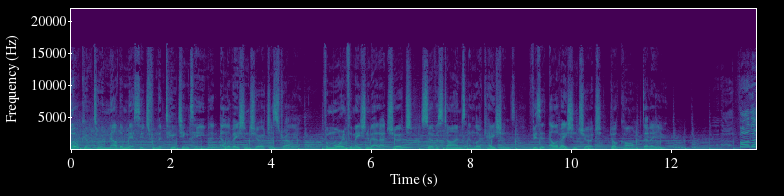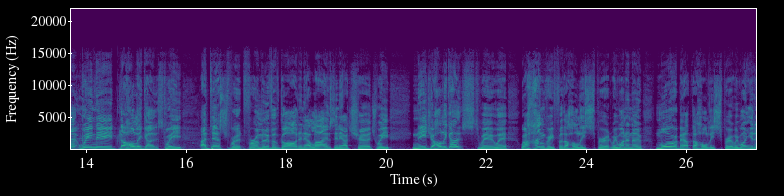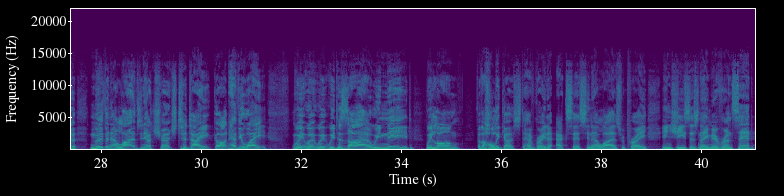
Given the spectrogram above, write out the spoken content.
Welcome to another message from the teaching team at Elevation Church Australia. For more information about our church, service times, and locations, visit elevationchurch.com.au. Father, we need the Holy Ghost. We are desperate for a move of God in our lives, in our church. We need your Holy Ghost. We're, we're, we're hungry for the Holy Spirit. We want to know more about the Holy Spirit. We want you to move in our lives, in our church today. God, have your way. We, we, we, we desire, we need, we long for the Holy Ghost to have greater access in our lives. We pray in Jesus' name. Everyone said,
